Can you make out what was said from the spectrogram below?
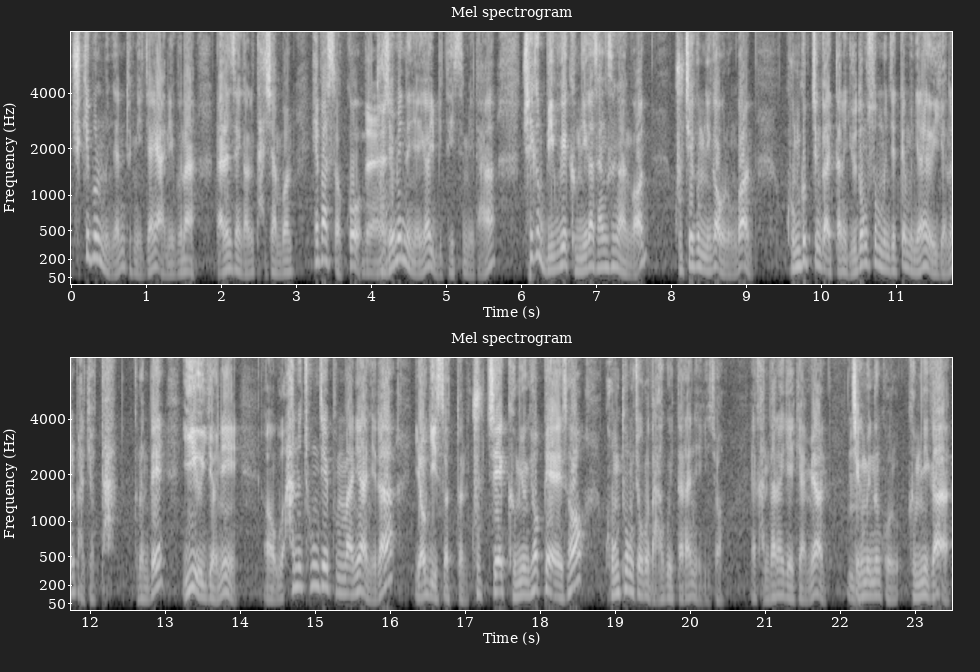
쉽게 볼 문제는 굉장히 아니구나라는 생각을 다시 한번 해봤었고 네. 더 재밌는 얘기가 이 밑에 있습니다. 최근 미국의 금리가 상승한 건 국채 금리가 오른 건 공급 증가했다는 유동성 문제 때문이라는 의견을 밝혔다. 그런데 이 의견이 어, 하는 총재뿐만이 아니라 여기 있었던 국제금융협회에서 공통적으로 나오고 있다는 얘기죠. 간단하게 얘기하면 지금 있는 고- 금리가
